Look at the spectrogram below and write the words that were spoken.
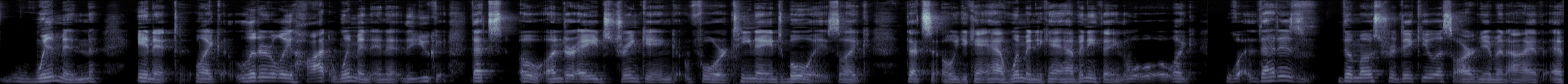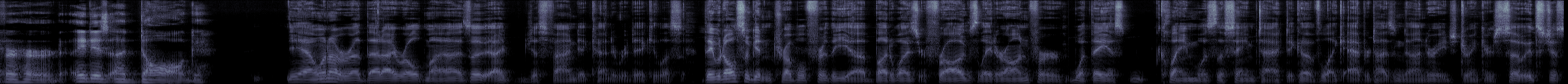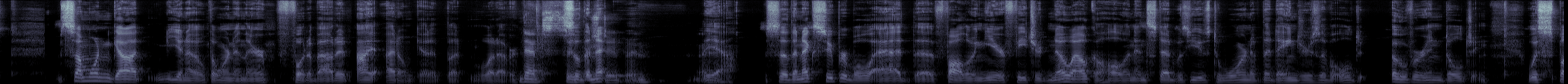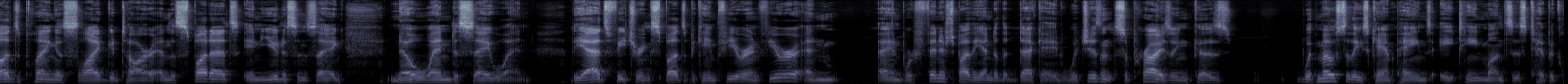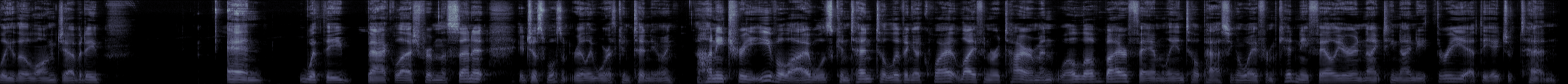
women in it, like literally hot women in it. That you could, that's oh underage drinking for teenage boys. Like that's oh you can't have women, you can't have anything. Like what that is the most ridiculous argument I have ever heard. It is a dog. Yeah, when I read that, I rolled my eyes. I, I just find it kind of ridiculous. They would also get in trouble for the uh, Budweiser frogs later on for what they as- claim was the same tactic of like advertising to underage drinkers. So it's just someone got you know thorn in their foot about it. I I don't get it, but whatever. That's super the ne- stupid. Yeah. So the next Super Bowl ad the following year featured no alcohol and instead was used to warn of the dangers of old overindulging, with Spuds playing a slide guitar and the Spudettes in unison saying, "Know when to say when." The ads featuring Spuds became fewer and fewer and and were finished by the end of the decade, which isn't surprising because with most of these campaigns, 18 months is typically the longevity. And with the backlash from the Senate, it just wasn't really worth continuing. Honey Tree Evil Eye was content to living a quiet life in retirement, well loved by her family until passing away from kidney failure in 1993 at the age of 10.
